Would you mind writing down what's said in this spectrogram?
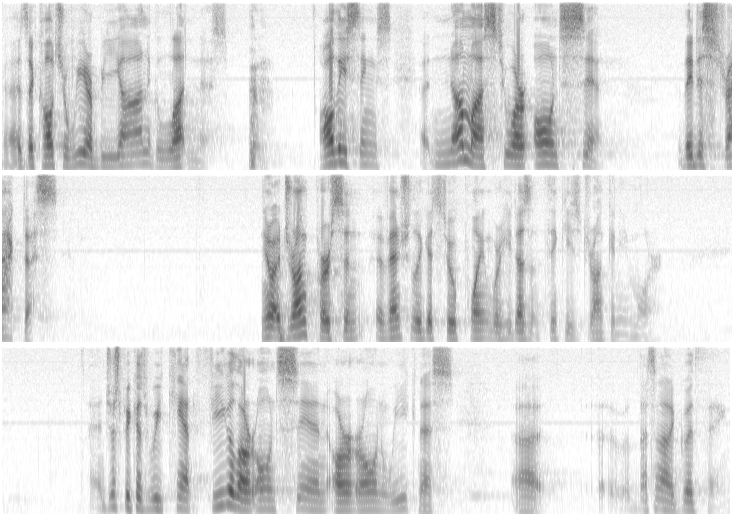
As a culture, we are beyond gluttonous. All these things numb us to our own sin, they distract us. You know, a drunk person eventually gets to a point where he doesn't think he's drunk anymore. And just because we can't feel our own sin or our own weakness, uh, that's not a good thing.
